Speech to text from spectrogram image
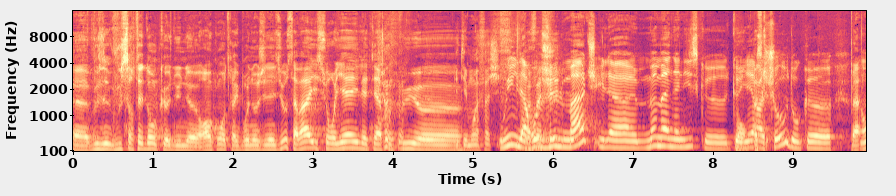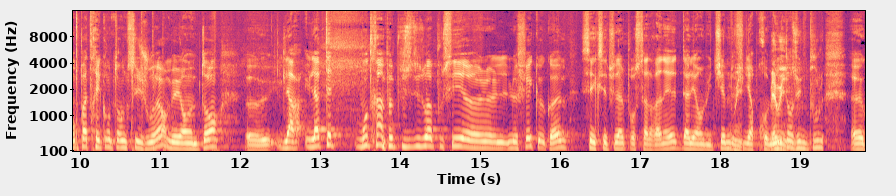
Euh, vous, vous sortez donc d'une rencontre avec Bruno Genesio. Ça va? Il souriait Il était un peu plus. euh, Il était moins fâché. Oui, il a revu le match, il a même analyse que, que Bon, hier à que- chaud, donc euh, Bah. non, pas très content de ses joueurs, mais en même temps, euh, il a, il a peut-être montré un peu plus du doigt, poussé euh, le fait que quand même c'est exceptionnel pour Stade Rennais d'aller en huitième, de Oui. finir premier oui. dans une poule euh,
